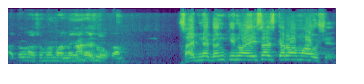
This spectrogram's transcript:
આગળના સમયમાં નહીં થાય તો કામ? સાહેબને ગંદકીનો અહેસાસ કરવામાં આવશે.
